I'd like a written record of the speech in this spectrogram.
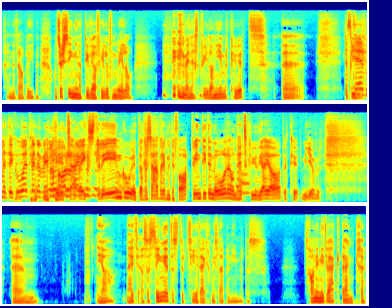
können dranbleiben. Und sonst singe ich natürlich auch viel auf dem Velo. wenn ich das Gefühl habe, niemand hört äh, das hört man dann gut, wenn ein Velofahrer Das hört extrem gut, aber selber hat man den Fahrtwind in den Ohren und ja. hat das Gefühl, ja, ja, das hört niemand. Ähm, ja, nein, also Singen, das durchzieht eigentlich mein Leben immer. Das, das kann ich nicht wegdenken.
